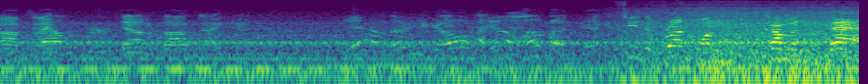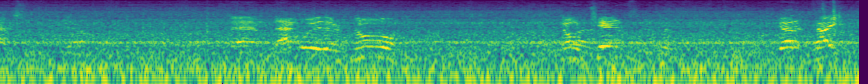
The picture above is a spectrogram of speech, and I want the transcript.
Bob Knight. Down to Bob Knight. Yeah, there you go. Yeah, I love it. See the front one coming fast. And that way there's no no chances. Got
